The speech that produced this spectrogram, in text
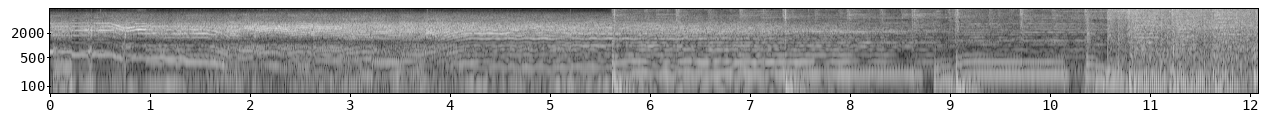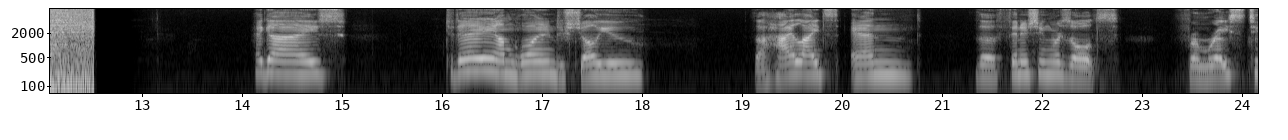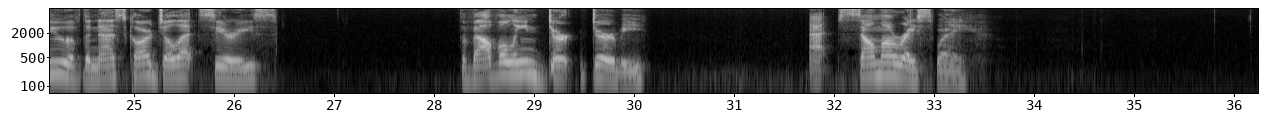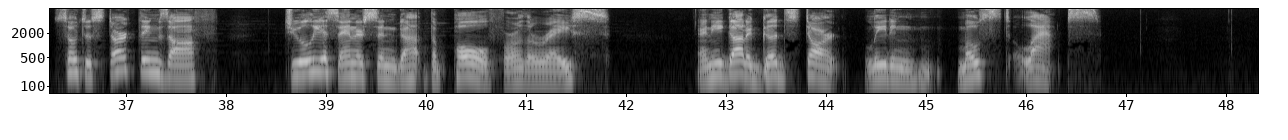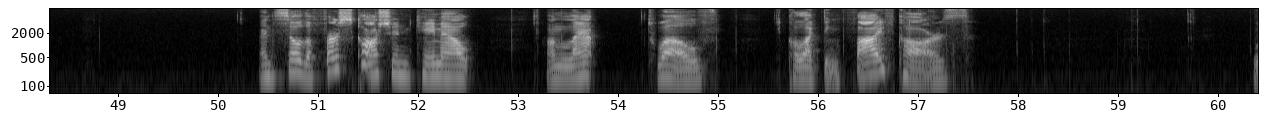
Hey guys, today I'm going to show you the highlights and the finishing results from race 2 of the NASCAR Gillette Series the Valvoline Dirt Derby at Selma Raceway. So to start things off, Julius Anderson got the pole for the race and he got a good start, leading most laps. And so the first caution came out on lap 12, collecting five cars,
